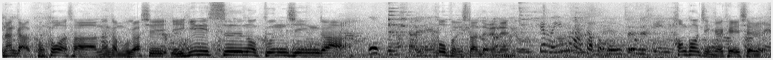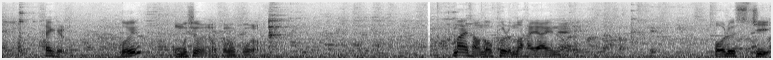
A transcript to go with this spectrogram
なんかここはさ、なんか昔イギリスの軍人がオープンしたんだよオープンしたんだよね。でも今は多分香港人香港人が経営してる。Thank you。え面白いなこのコーナー。前さんの来るの早いね。ボルスチ。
